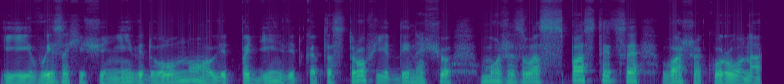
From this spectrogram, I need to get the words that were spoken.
і ви захищені від головного, від падінь, від катастроф. Єдине, що може з вас спасти, це ваша корона.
